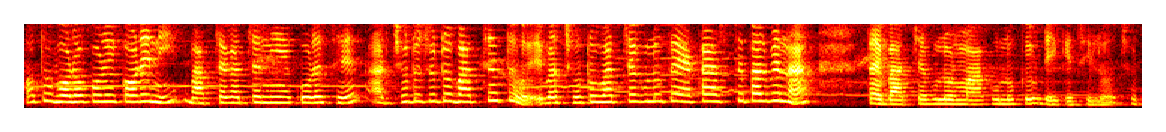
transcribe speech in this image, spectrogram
অত বড় করে করেনি, বাচ্চা কাচ্চা নিয়ে করেছে। আর ছোট ছোট বাচ্চা তো, এবার ছোট বাচ্চাগুলো তো একা আসতে পারবে না। তাই বাচ্চাগুলোর মাগুলোকেও ডেকেছিল। ছোট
